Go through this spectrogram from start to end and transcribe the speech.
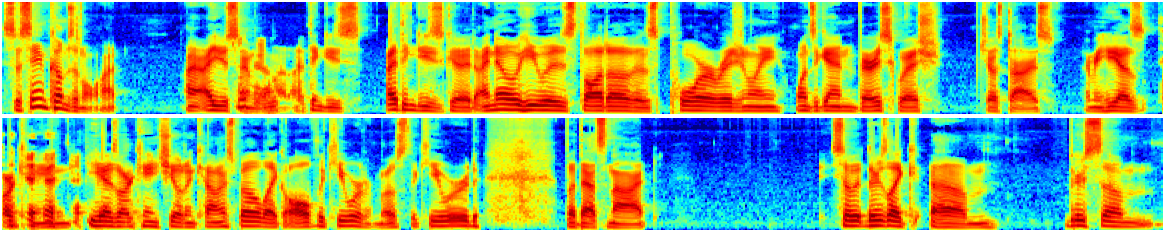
So Sam comes in a lot. I, I use Sam Okay. a lot. I think he's I think he's good. I know he was thought of as poor originally. Once again, very squish, just dies. I mean, he has arcane. he has arcane shield and counterspell, like all of the keyword or most of the keyword, but that's not. So there's like um, there's some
